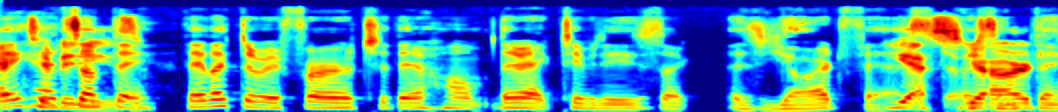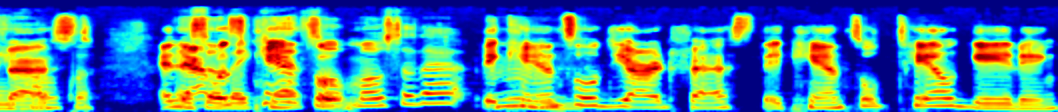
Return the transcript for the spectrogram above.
They had something. They like to refer to their home their activities like as Yard Fest. Yes, or Yard something. Fest. Homecom- and that so was they canceled most of that. They Mm. canceled Yard Fest. They canceled tailgating.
